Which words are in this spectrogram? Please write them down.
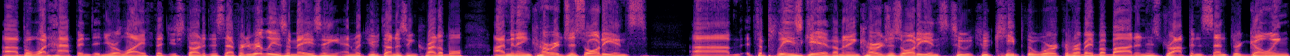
Uh, but what happened in your life that you started this effort? It really is amazing, and what you've done is incredible. I'm going to encourage this audience um, to please give. I'm going to encourage this audience to to keep the work of Rabbi Babad and his drop-in center going.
